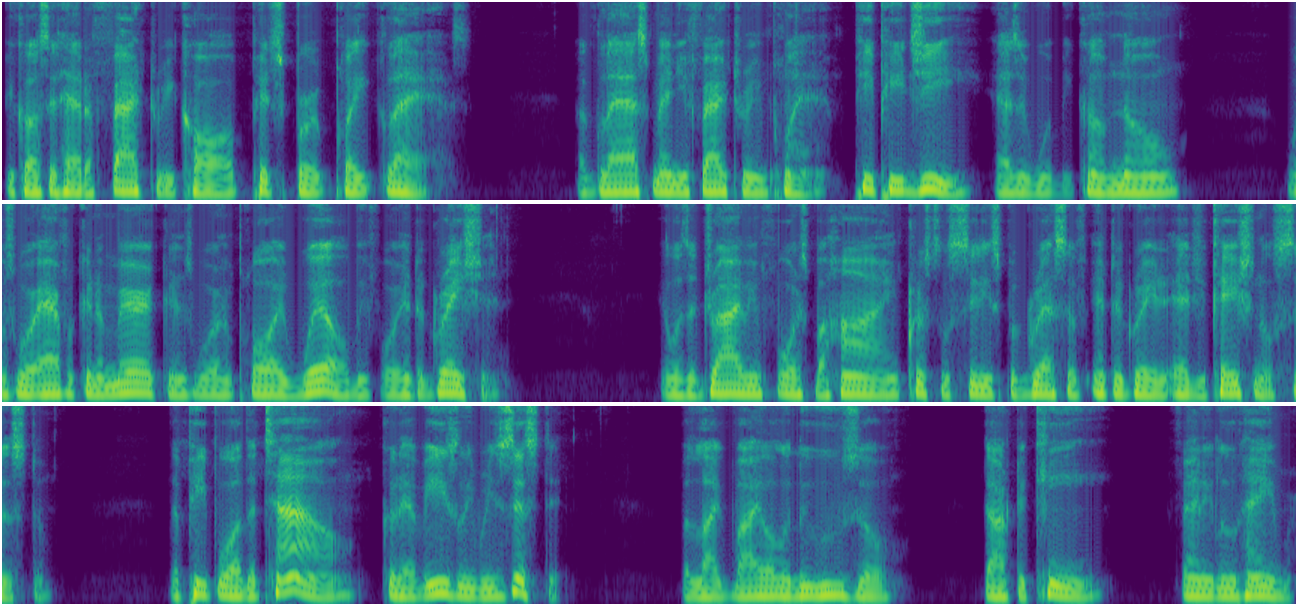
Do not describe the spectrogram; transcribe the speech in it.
because it had a factory called Pittsburgh Plate Glass, a glass manufacturing plant. PPG, as it would become known, was where African Americans were employed well before integration. It was a driving force behind Crystal City's progressive integrated educational system. The people of the town could have easily resisted, but like Viola Liuzzo, Dr. King, Fannie Lou Hamer,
